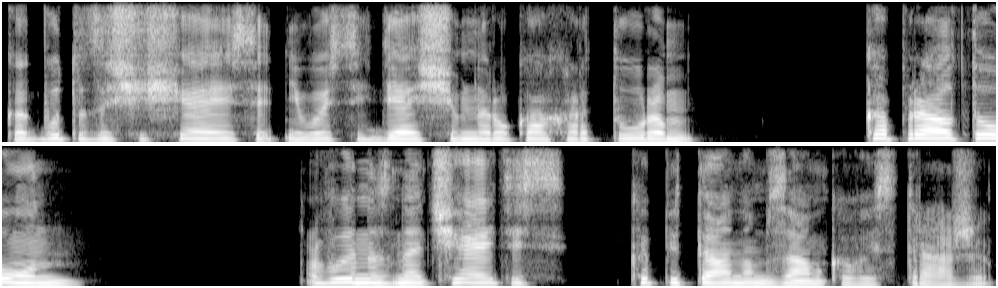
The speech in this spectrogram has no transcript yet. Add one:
как будто защищаясь от него сидящим на руках Артуром. «Капрал Тоун, вы назначаетесь капитаном замковой стражи.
